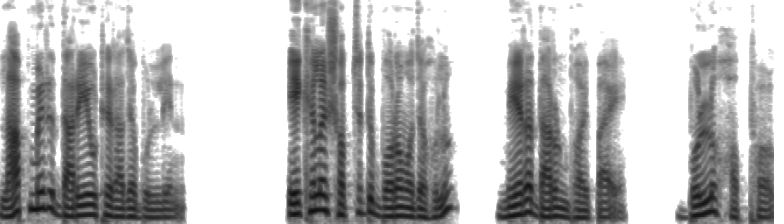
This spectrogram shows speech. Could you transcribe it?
লাভ মেরে দাঁড়িয়ে উঠে রাজা বললেন, এ খেলায় সবচেয়ে বড় মজা হল, মেয়েরা দারুণ ভয় পায়। বলল হপফগ,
